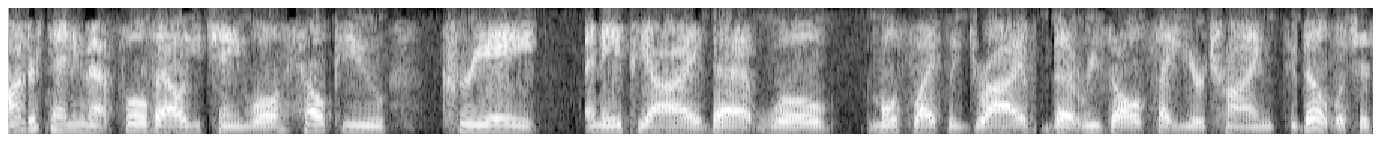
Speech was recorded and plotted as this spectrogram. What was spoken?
understanding that full value chain will help you create an API that will most likely drive the results that you're trying to build, which is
